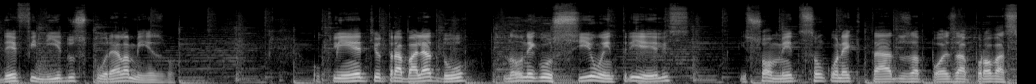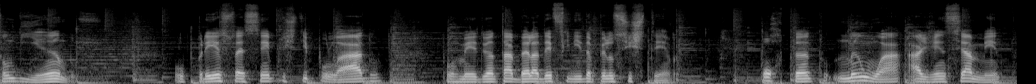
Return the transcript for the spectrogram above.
definidos por ela mesma. O cliente e o trabalhador não negociam entre eles e somente são conectados após a aprovação de ambos. O preço é sempre estipulado por meio de uma tabela definida pelo sistema portanto, não há agenciamento,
